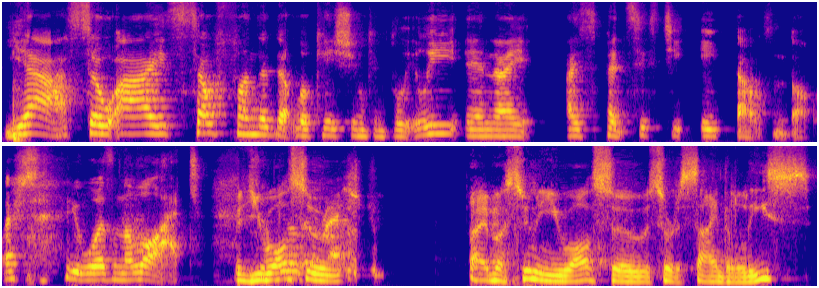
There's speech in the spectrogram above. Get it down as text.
Yeah, so I self-funded that location completely, and I I spent sixty-eight thousand dollars. it wasn't a lot. But you also, I'm assuming you also sort of signed a lease.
